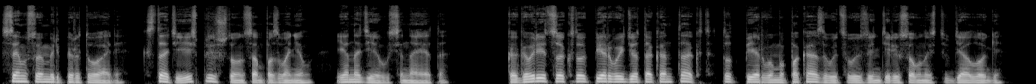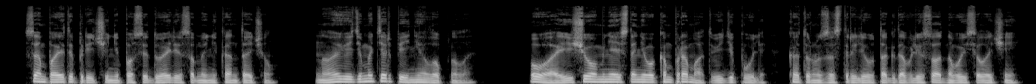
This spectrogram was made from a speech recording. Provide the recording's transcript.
Сэм в своем репертуаре. Кстати, есть плюс, что он сам позвонил. Я надеялся на это. Как говорится, кто первый идет на контакт, тот первым и показывает свою заинтересованность в диалоге. Сам по этой причине после дуэли со мной не контачил. Но, видимо, терпение лопнуло. О, а еще у меня есть на него компромат в виде пули, которую застрелил тогда в лесу одного из силачей.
